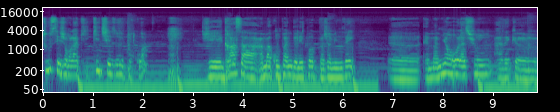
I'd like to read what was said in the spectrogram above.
tous ces gens-là qui quittent chez eux et pourquoi. J'ai, grâce à, à ma compagne de l'époque, Benjamin Veil, euh, elle m'a mis en relation avec euh,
